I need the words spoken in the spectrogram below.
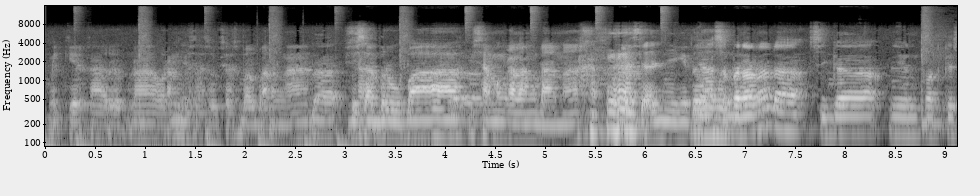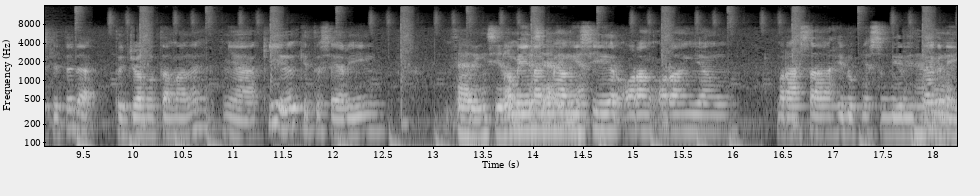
mikir ka hareupna orang Iya. bisa sukses barengan Da- bisa berubah bisa menggalang dana. Si anjing itu Ya sebenarnya ada siga nyieun podcast kita ada tujuan utamanya nya kieu gitu sharing. Sharing sih sharingnya. meminimalisir orang-orang yang merasa hidupnya sendiri teh gini.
